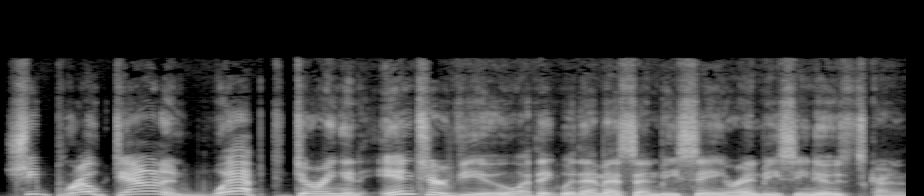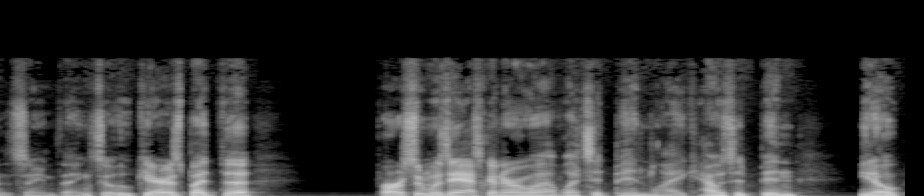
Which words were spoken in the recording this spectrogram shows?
she broke down and wept during an interview, I think with MSNBC or NBC News. It's kind of the same thing, so who cares? But the person was asking her, well, what's it been like? How's it been, you know,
